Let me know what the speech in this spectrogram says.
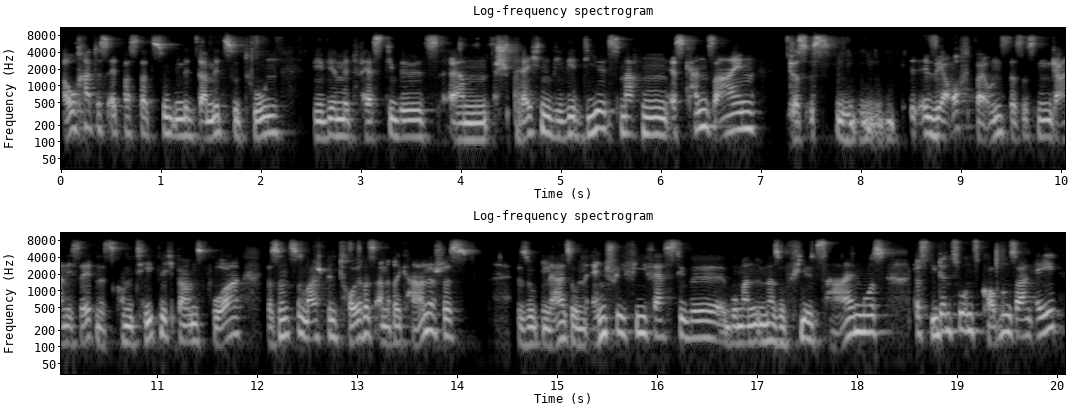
Auch hat es etwas dazu mit, damit zu tun, wie wir mit Festivals ähm, sprechen, wie wir Deals machen. Es kann sein, das ist sehr oft bei uns, das ist gar nicht selten, das kommt täglich bei uns vor, dass uns zum Beispiel ein teures amerikanisches so, na, so ein Entry-Fee-Festival, wo man immer so viel zahlen muss, dass die dann zu uns kommen und sagen, ey,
